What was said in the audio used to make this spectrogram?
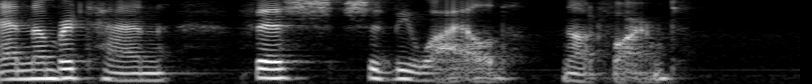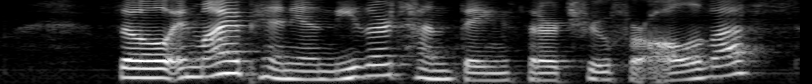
And number 10, fish should be wild, not farmed. So, in my opinion, these are 10 things that are true for all of us,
